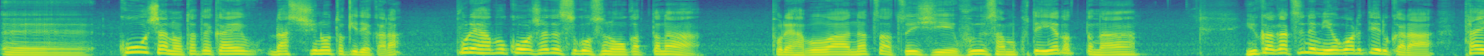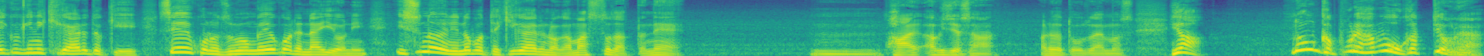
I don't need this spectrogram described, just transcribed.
えー、校舎の建て替えラッシュの時でからプレハブ校舎で過ごすの多かったな。プレハブは夏暑いし冬寒くて嫌だったな。床が常に汚れているから体育着に着替える時制服のズボンが汚れないように椅子の上に登って着替えるのがマストだったね。うん。はいアギジェさん。ありがとうございます。いやなんかプレハブ多かったよね。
